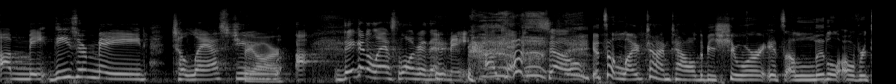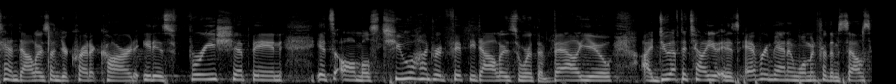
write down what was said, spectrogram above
amazing. These are made to last you. They are. Uh, they're going to last longer than me. Okay, so It's a lifetime towel to be sure. It's a little over $10 on your credit card. It is free shipping. It's almost $250 worth of value. I do have to tell you, it is every man and woman for themselves.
